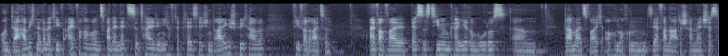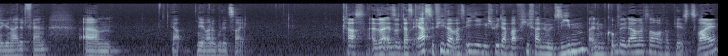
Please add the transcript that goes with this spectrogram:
Und da habe ich eine relativ einfache, Antwort, und zwar der letzte Teil, den ich auf der PlayStation 3 gespielt habe, FIFA 13. Einfach weil bestes Team im Karrieremodus. Ähm, damals war ich auch noch ein sehr fanatischer Manchester United-Fan. Ähm, ja, nee, war eine gute Zeit. Krass. Also, also das erste FIFA, was ich je gespielt habe, war FIFA 07 bei einem Kumpel damals noch auf der PS2. Mhm.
